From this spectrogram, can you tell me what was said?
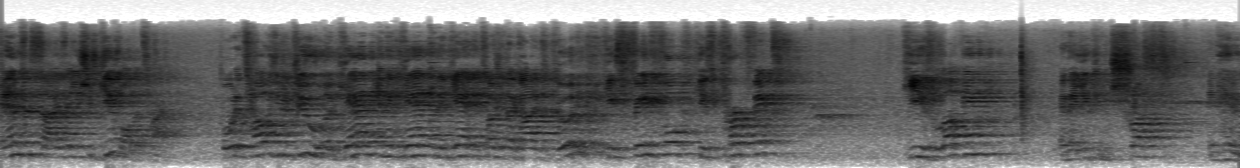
and emphasize that you should give all the time. But what it tells you to do again and again and again, it tells you that God is good, He's faithful, He's perfect, He is loving, and that you can trust in Him.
